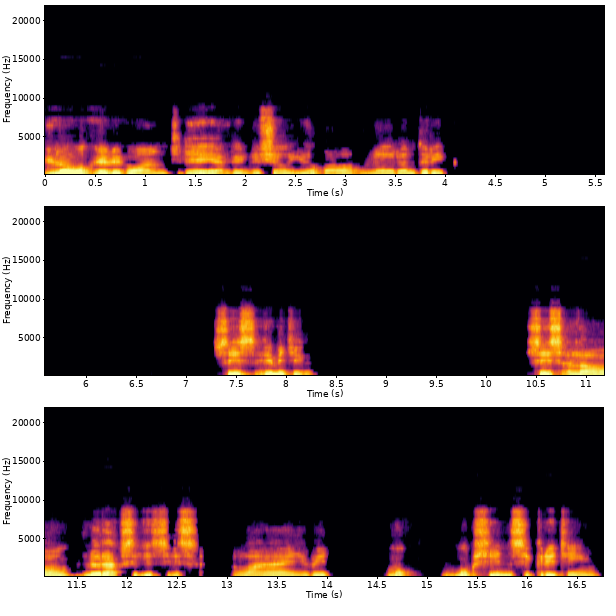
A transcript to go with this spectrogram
Hello everyone, today I'm going to show you about neuroenteric cyst imaging. Cyst along neuraxis is lined with mucin secreting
